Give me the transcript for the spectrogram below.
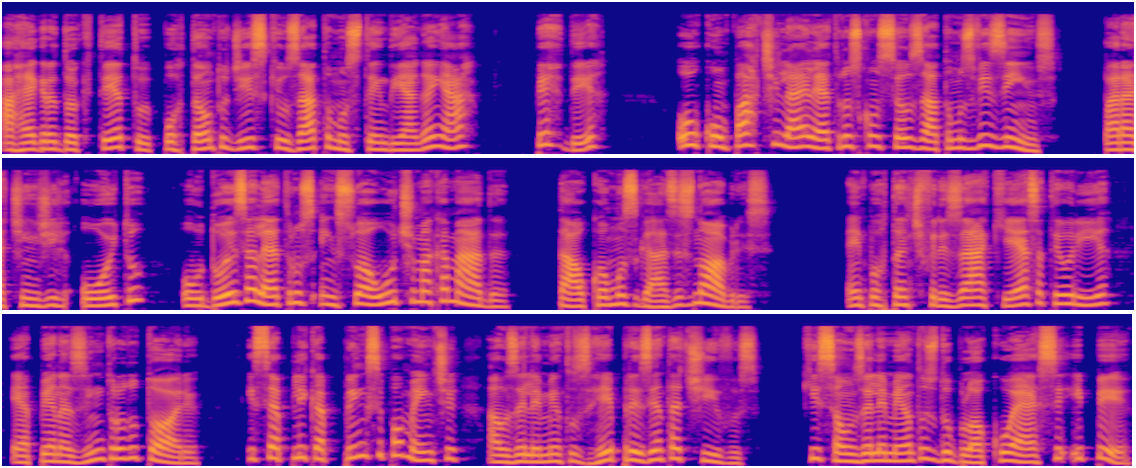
A regra do octeto, portanto, diz que os átomos tendem a ganhar, perder ou compartilhar elétrons com seus átomos vizinhos, para atingir oito ou dois elétrons em sua última camada, tal como os gases nobres. É importante frisar que essa teoria é apenas introdutória e se aplica principalmente aos elementos representativos, que são os elementos do bloco S e P.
